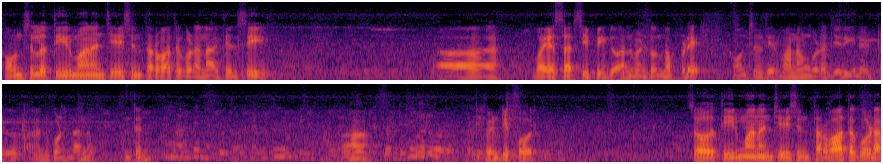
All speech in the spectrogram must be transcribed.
కౌన్సిల్లో తీర్మానం చేసిన తర్వాత కూడా నాకు తెలిసి వైఎస్ఆర్సీపీ గవర్నమెంట్ ఉన్నప్పుడే కౌన్సిల్ తీర్మానం కూడా జరిగినట్టు అనుకుంటున్నాను. అంతేనా? ట్వంటీ ఫోర్. సో తీర్మానం చేసిన తర్వాత కూడా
